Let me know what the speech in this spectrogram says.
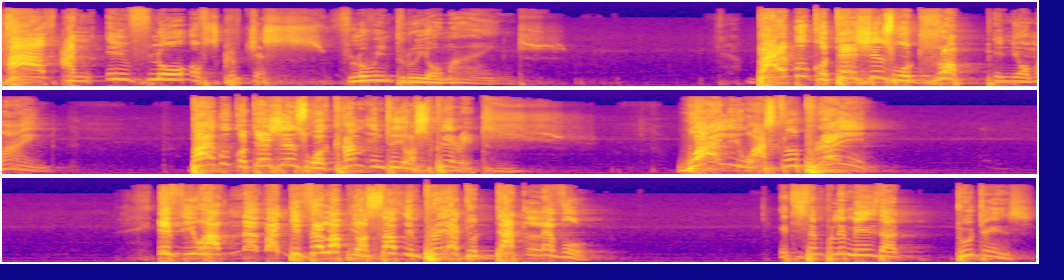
have an inflow of scriptures flowing through your mind. Bible quotations will drop in your mind. Bible quotations will come into your spirit while you are still praying. If you have never developed yourself in prayer to that level, it simply means that two things.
